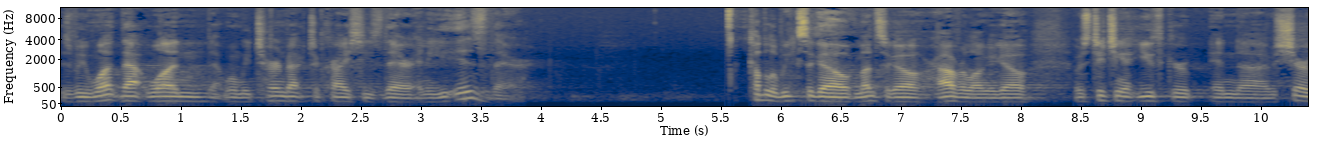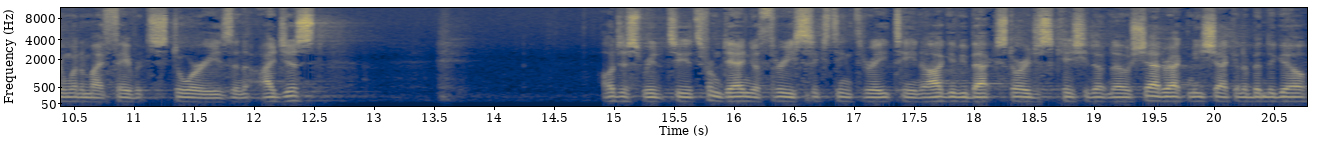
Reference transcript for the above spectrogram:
is we want that one that when we turn back to Christ, He's there, and He is there. A couple of weeks ago, months ago, or however long ago, I was teaching at youth group and uh, I was sharing one of my favorite stories. And I just, I'll just read it to you. It's from Daniel 3 16 through 18. I'll give you backstory just in case you don't know. Shadrach, Meshach, and Abednego,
